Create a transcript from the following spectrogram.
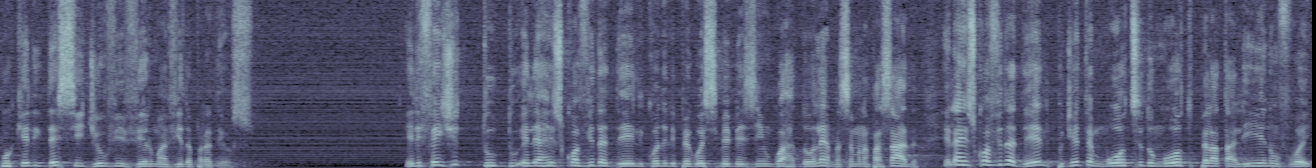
Porque ele decidiu viver uma vida para Deus. Ele fez de tudo, ele arriscou a vida dele quando ele pegou esse bebezinho, guardou. Lembra semana passada? Ele arriscou a vida dele, podia ter morto, sido morto pela Thalia e não foi.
